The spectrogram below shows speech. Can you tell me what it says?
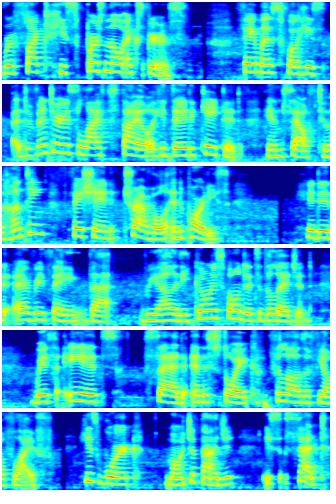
reflect his personal experience. Famous for his adventurous lifestyle, he dedicated himself to hunting, fishing, travel, and parties. He did everything that reality corresponded to the legend, with its sad and stoic philosophy of life. His work, Morte à Tarde, is set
